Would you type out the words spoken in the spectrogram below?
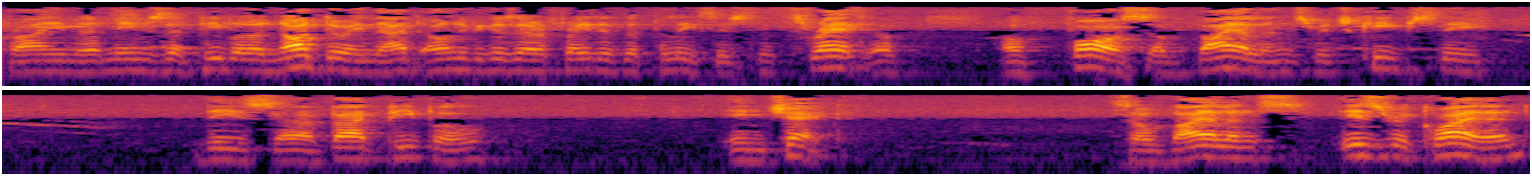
crime. That means that people are not doing that only because they're afraid of the police. It's the threat of, of force, of violence, which keeps the these uh, bad people in check. So violence is required,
